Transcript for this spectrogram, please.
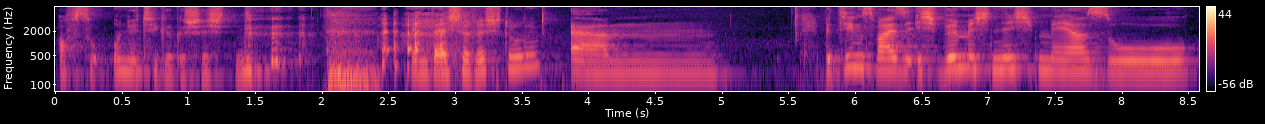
auf so unnötige Geschichten. In welche Richtung? Ähm, beziehungsweise ich will mich nicht mehr so.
